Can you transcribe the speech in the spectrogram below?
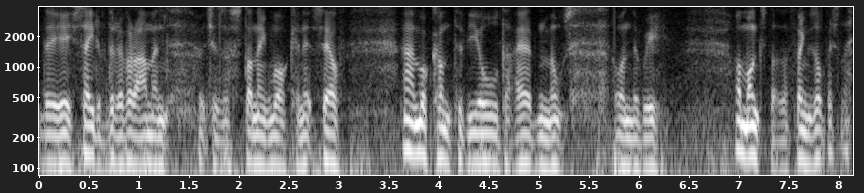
the side of the River Almond, which is a stunning walk in itself. And we'll come to the old iron mills on the way, amongst other things obviously.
